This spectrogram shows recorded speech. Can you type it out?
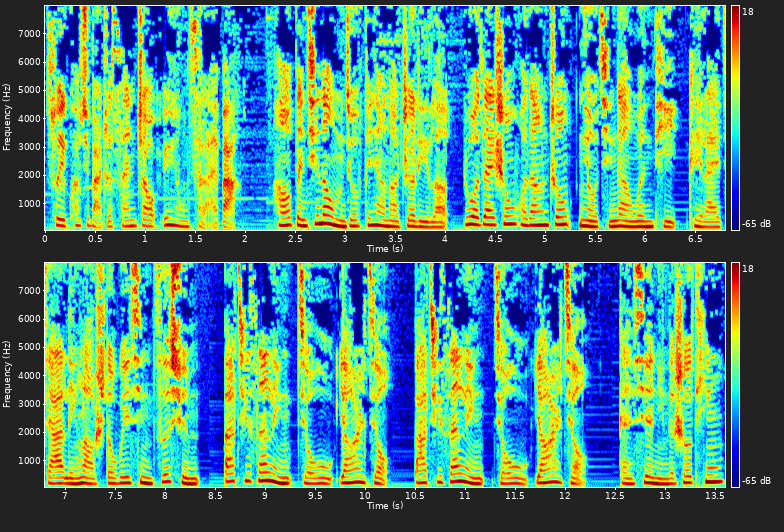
所以快去把这三招运用起来吧。好，本期呢我们就分享到这里了。如果在生活当中你有情感问题，可以来加林老师的微信咨询：八七三零九五幺二九八七三零九五幺二九。感谢您的收听。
